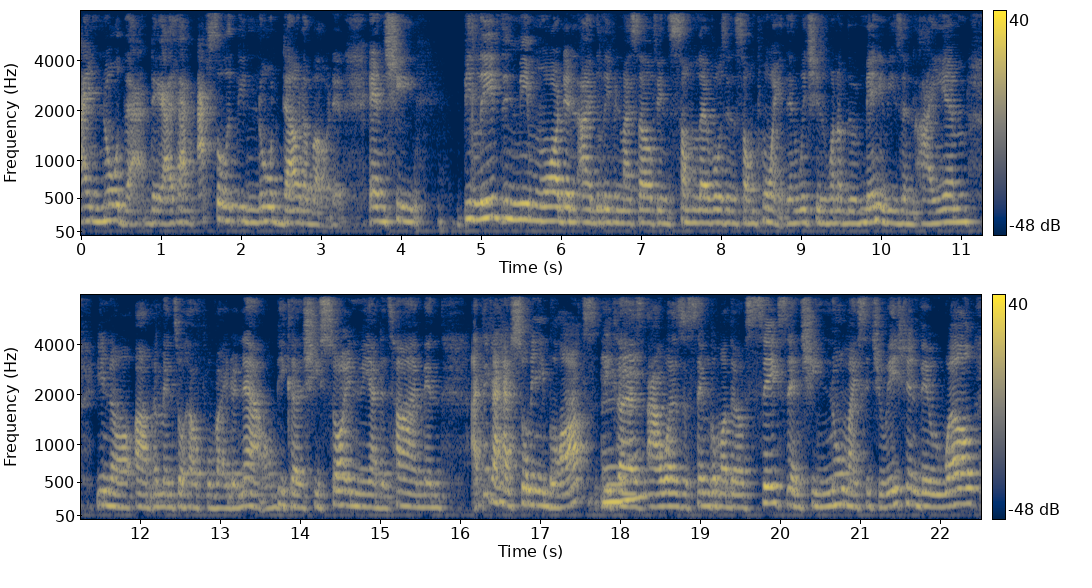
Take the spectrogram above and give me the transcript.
I know that. They, I have absolutely no doubt about it. And she believed in me more than I believe in myself in some levels in some point, and which is one of the many reasons I am, you know, um, a mental health provider now because she saw in me at the time and I think I have so many blocks because mm-hmm. I was a single mother of six and she knew my situation very well.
